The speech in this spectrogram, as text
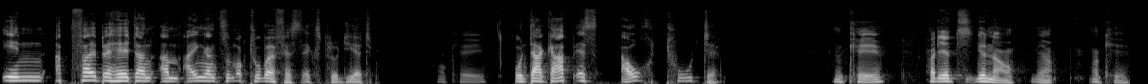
in Abfallbehältern am Eingang zum Oktoberfest explodiert. Okay, Und da gab es auch Tote. okay. Hat jetzt, genau, ja, okay.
